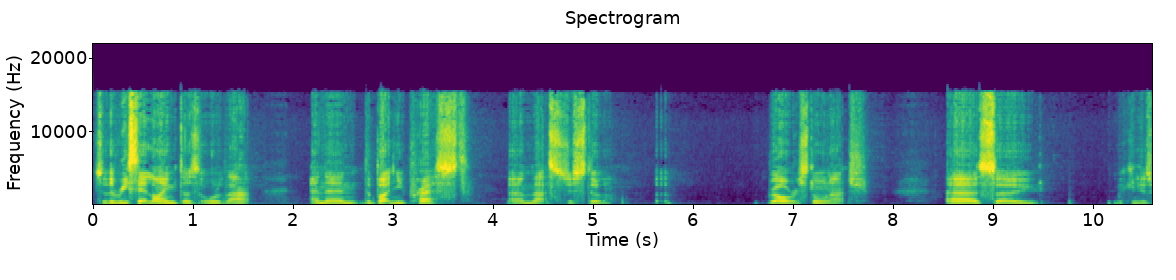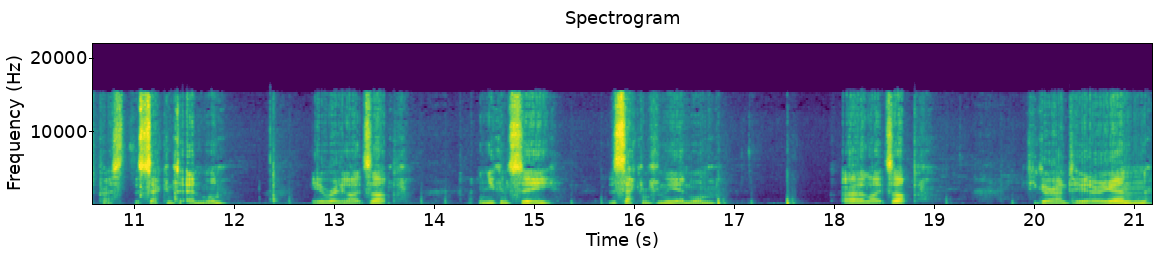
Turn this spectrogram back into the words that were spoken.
so the reset line does all of that and then the button you pressed um, that's just a, a or a stall latch uh, so we can just press the second to end one the array lights up. And you can see the second from the end one uh, lights up. If you go around here again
